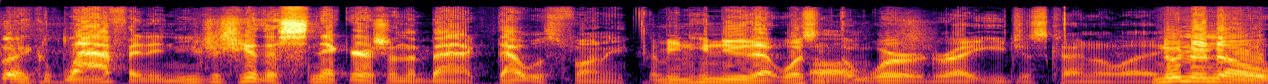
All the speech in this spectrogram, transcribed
like laughing, and you just hear the snickers from the back. That was funny. I mean, he knew that wasn't the word, right? He just kind of like Um, No, no, no.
